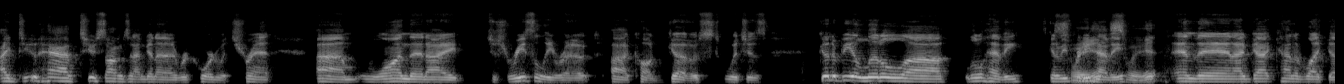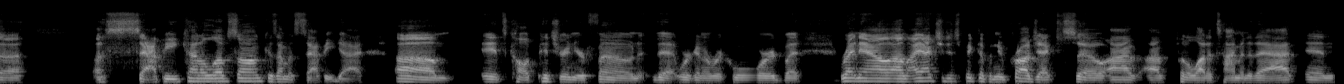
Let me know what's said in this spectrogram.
I do have two songs that I'm going to record with Trent. Um, one that I just recently wrote uh, called Ghost, which is going to be a little uh, little heavy. It's going to be sweet, pretty heavy. Sweet. And then I've got kind of like a a sappy kind of love song because I'm a sappy guy. Um, it's called Picture in Your Phone that we're going to record. But right now, um, I actually just picked up a new project, so I've, I've put a lot of time into that, and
